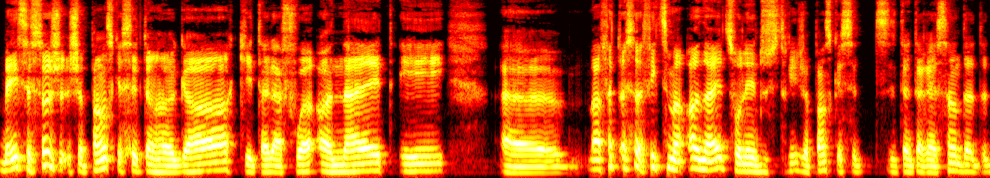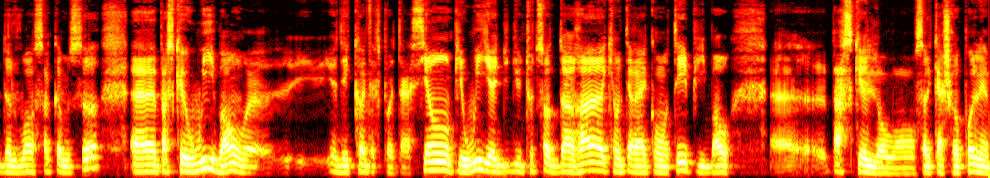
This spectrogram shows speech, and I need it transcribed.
ben c'est ça, je, pense que c'est un regard qui est à la fois honnête et euh, en fait, c'est effectivement honnête sur l'industrie. Je pense que c'est intéressant de, le voir ça comme ça. Euh, parce que oui, bon, euh, il y a des cas d'exploitation, puis oui, il y, a, toutes sortes d'horreurs qui ont été racontées, puis bon, euh, parce que là, on, se le cachera pas, le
